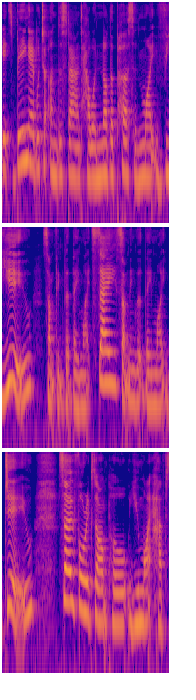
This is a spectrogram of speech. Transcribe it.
it's being able to understand how another person might view something that they might say, something that they might do. So, for example, you might have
